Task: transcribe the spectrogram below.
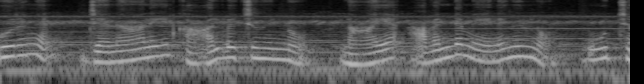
കുരങ്ങൻ ജനാലയിൽ കാൽ വെച്ചു നിന്നു. നായ അവന്റെ മേലെ നിന്നു. പൂച്ച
